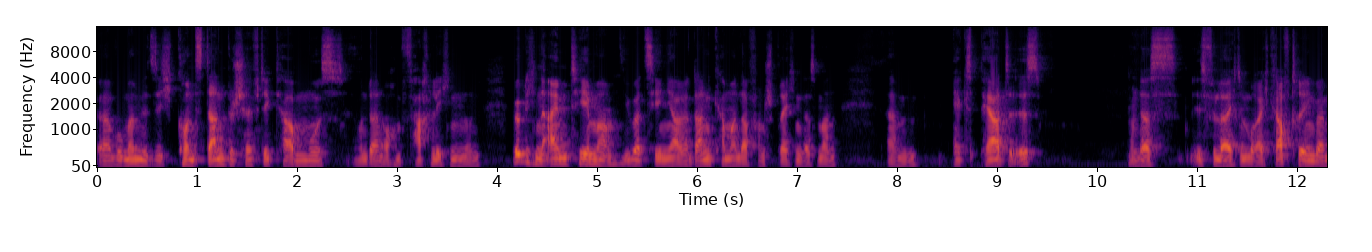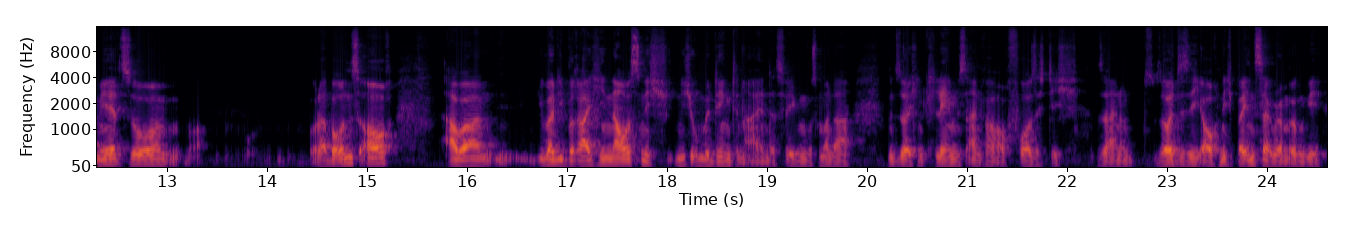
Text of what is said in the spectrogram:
äh, wo man mit sich konstant beschäftigt haben muss und dann auch im fachlichen und wirklich in einem Thema über zehn Jahre, dann kann man davon sprechen, dass man ähm, Experte ist. Und das ist vielleicht im Bereich Krafttraining bei mir jetzt so oder bei uns auch, aber über die Bereiche hinaus nicht, nicht unbedingt in allen. Deswegen muss man da mit solchen Claims einfach auch vorsichtig sein und sollte sich auch nicht bei Instagram irgendwie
